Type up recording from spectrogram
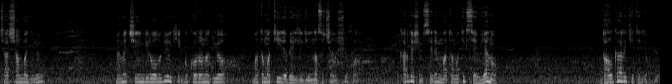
çarşamba günü Mehmet Çilingiroğlu diyor ki bu korona diyor matematiği de belli değil nasıl çalışıyor falan. Kardeşim senin matematik seviyen o. Dalga hareketi yapıyor.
